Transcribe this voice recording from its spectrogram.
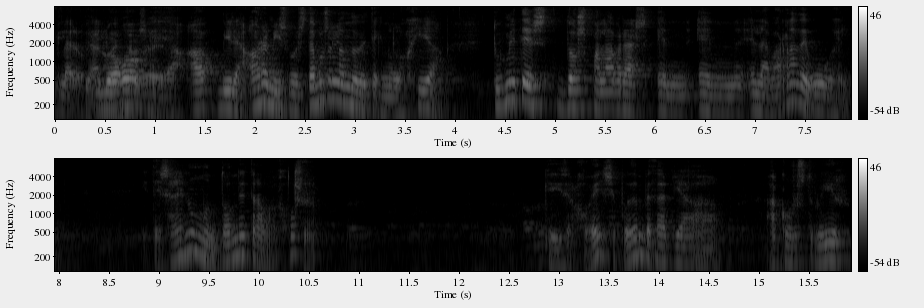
claro. y luego, eh, mira, ahora mismo estamos hablando de tecnología Tú metes dos palabras en, la barra de Google y te salen un montón de trabajos. Que dices, joder, se puede empezar ya a construir,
